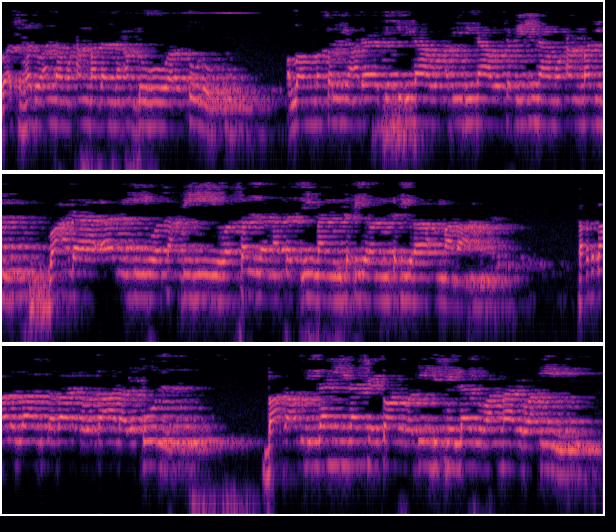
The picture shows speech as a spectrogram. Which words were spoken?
وأشهد أن محمدا عبده ورسوله. اللهم صل على سيدنا وحبيبنا وشفيعنا محمد وعلى آله وصحبه وسلم تسليما كثيرا كثيرا. أما بعد فقد قال الله تبارك وتعالى يقول بعد أعوذ بالله من الشيطان الرجيم. بسم الله الرحمن الرحيم.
